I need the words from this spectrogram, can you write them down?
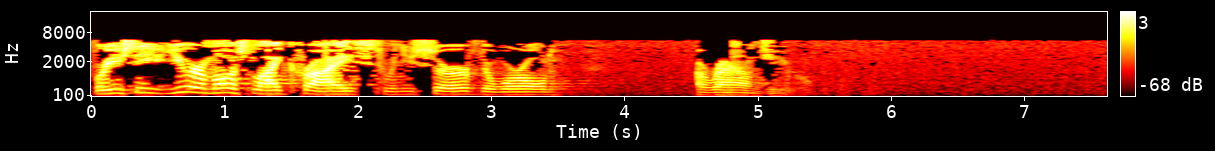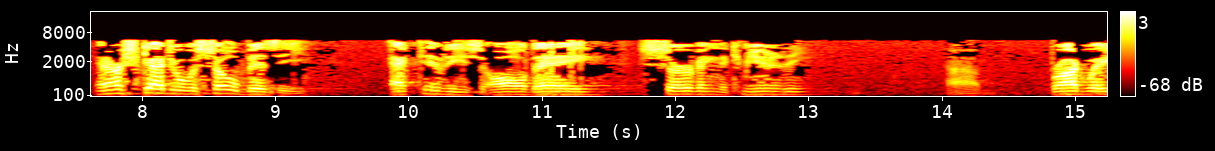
For you see, you are most like Christ when you serve the world around you. And our schedule was so busy activities all day, serving the community, uh, Broadway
